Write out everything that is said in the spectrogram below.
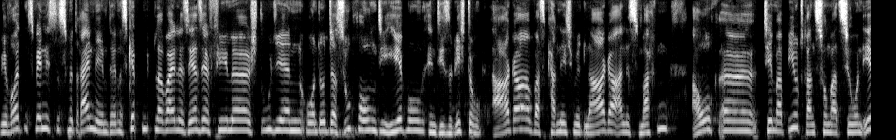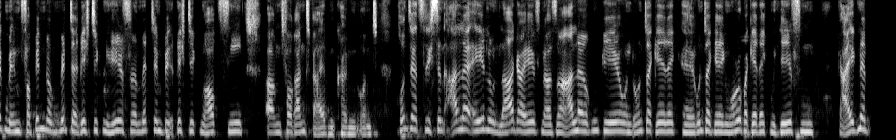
wir wollten es wenigstens mit reinnehmen, denn es gibt mittlerweile sehr, sehr viele Studien und Untersuchungen, die eben in diese Richtung Lager, was kann ich mit Lager alles machen, auch äh, Thema Biotransformation eben in Verbindung mit der richtigen Hefe, mit dem richtigen Hopfen ähm, vorantreiben können. Und grundsätzlich sind alle Ale- und Lagerhefen, also alle UG und untergärig, äh, untergärigen und obergärigen Hefen geeignet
